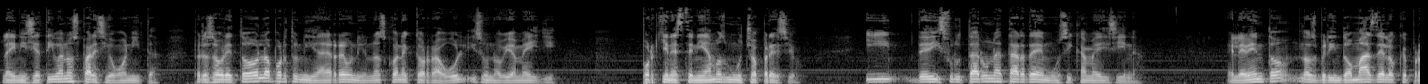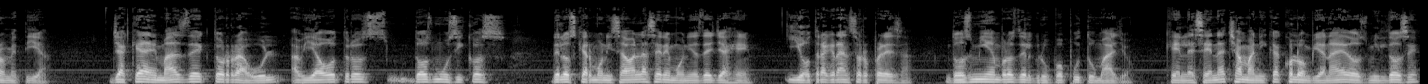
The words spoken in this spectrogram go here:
La iniciativa nos pareció bonita, pero sobre todo la oportunidad de reunirnos con Héctor Raúl y su novia Meiji, por quienes teníamos mucho aprecio, y de disfrutar una tarde de música medicina. El evento nos brindó más de lo que prometía, ya que además de Héctor Raúl había otros dos músicos de los que armonizaban las ceremonias de Yahé, y otra gran sorpresa, dos miembros del grupo Putumayo, que en la escena chamánica colombiana de 2012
